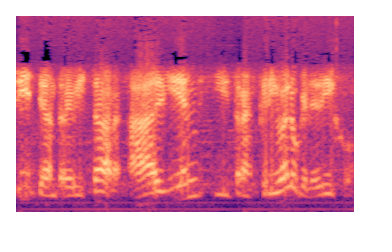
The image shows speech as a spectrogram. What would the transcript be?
cite a entrevistar a alguien y transcriba lo que le dijo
